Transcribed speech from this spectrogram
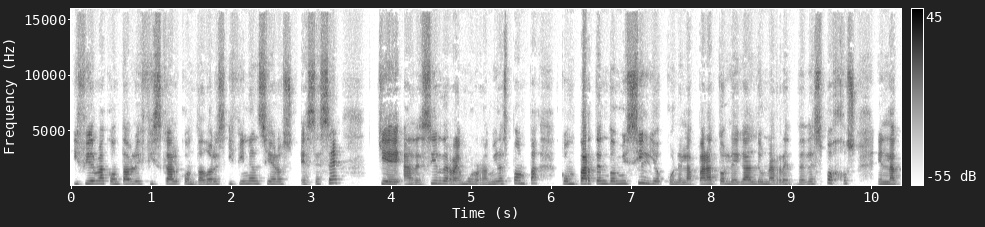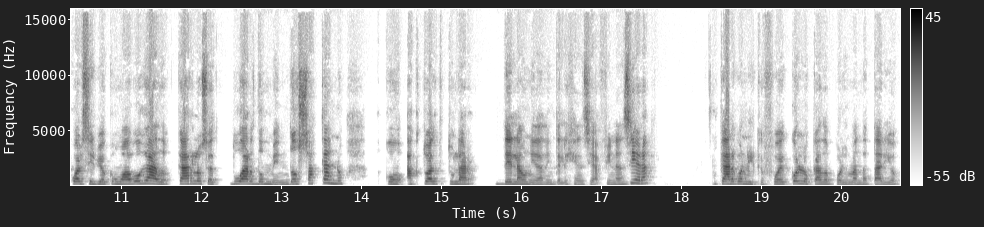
y Firma Contable y Fiscal Contadores y Financieros SC que, a decir de Raimundo Ramírez Pompa, comparten domicilio con el aparato legal de una red de despojos, en la cual sirvió como abogado Carlos Eduardo Mendoza Cano, actual titular de la Unidad de Inteligencia Financiera, cargo en el que fue colocado por el mandatario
